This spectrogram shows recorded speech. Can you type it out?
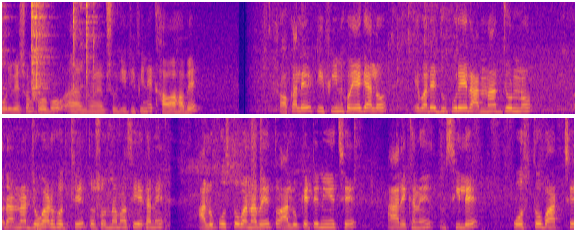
পরিবেশন করব। সুজি টিফিনে খাওয়া হবে। সকালের টিফিন হয়ে গেল। এবারে দুপুরে রান্নার জন্য, রান্নার জোগাড় হচ্ছে। তো সন্ধ্যা মাসি এখানে আলু পোস্ত বানাবে। তো আলু কেটে নিয়েছে। আর এখানে শিলে পোস্ত বাটছে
